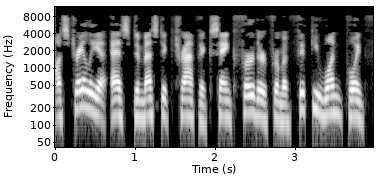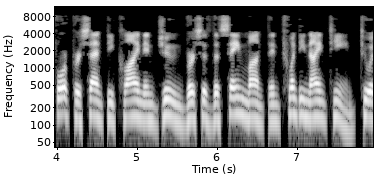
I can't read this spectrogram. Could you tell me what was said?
Australia's domestic traffic sank further from a 51.4% decline in June versus the same month in 2019, to a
